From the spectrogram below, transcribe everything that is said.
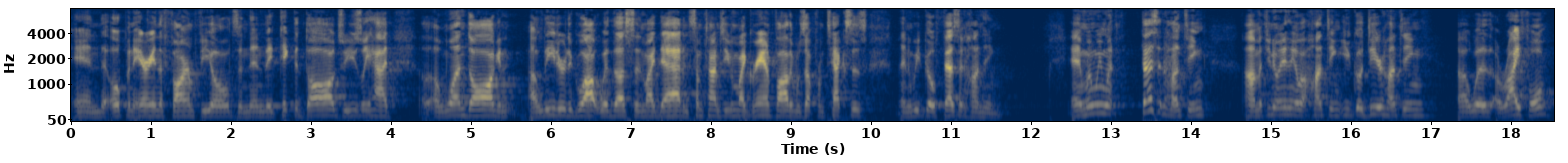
and the open area in the farm fields, and then they'd take the dogs. We usually had a, a one dog and a leader to go out with us, and my dad, and sometimes even my grandfather was up from Texas, and we'd go pheasant hunting. And when we went pheasant hunting, um, if you know anything about hunting, you go deer hunting uh, with a rifle,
